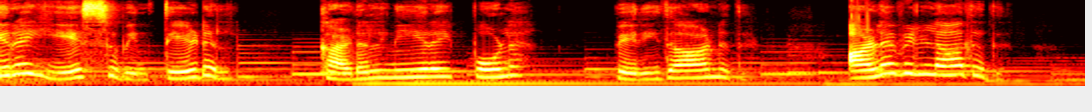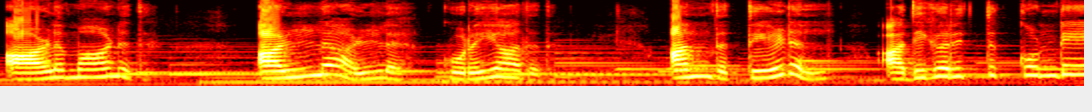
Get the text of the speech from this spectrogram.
இறை இயேசுவின் தேடல் கடல் நீரைப் போல பெரிதானது அளவில்லாதது ஆழமானது அள்ள அள்ள குறையாதது. அந்த தேடல் அதிகரித்து கொண்டே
